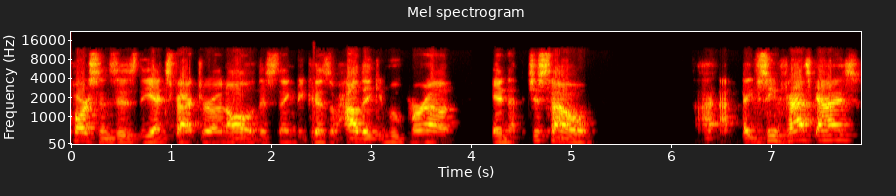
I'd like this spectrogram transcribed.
Parsons is the X factor on all of this thing because of how they can move him around and just how I, I've seen fast guys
